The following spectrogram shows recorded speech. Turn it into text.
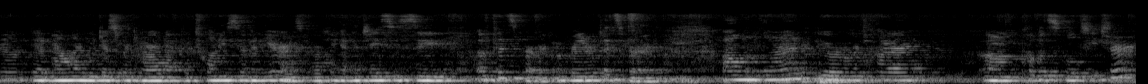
note that Alan, you just retired after 27 years working at the JCC of Pittsburgh, of Greater Pittsburgh. Um, Lauren, you're a retired um, public school teacher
